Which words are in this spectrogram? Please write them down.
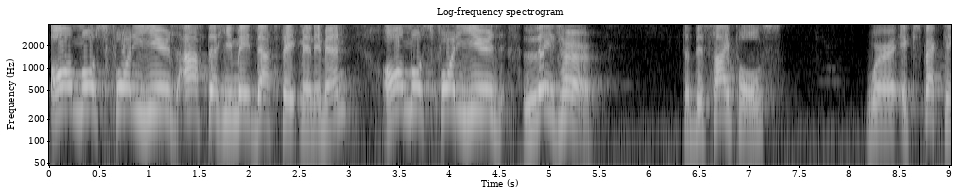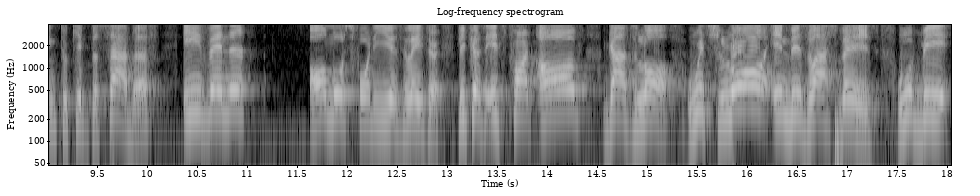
Almost 40 years after he made that statement. Amen? Almost 40 years later, the disciples were expecting to keep the Sabbath even almost 40 years later because it's part of God's law. Which law in these last days would be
